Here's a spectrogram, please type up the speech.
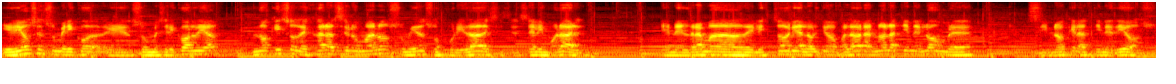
y Dios en su, en su misericordia no quiso dejar al ser humano sumido en su oscuridad existencial y moral, en el drama de la historia la última palabra no la tiene el hombre, sino que la tiene Dios,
